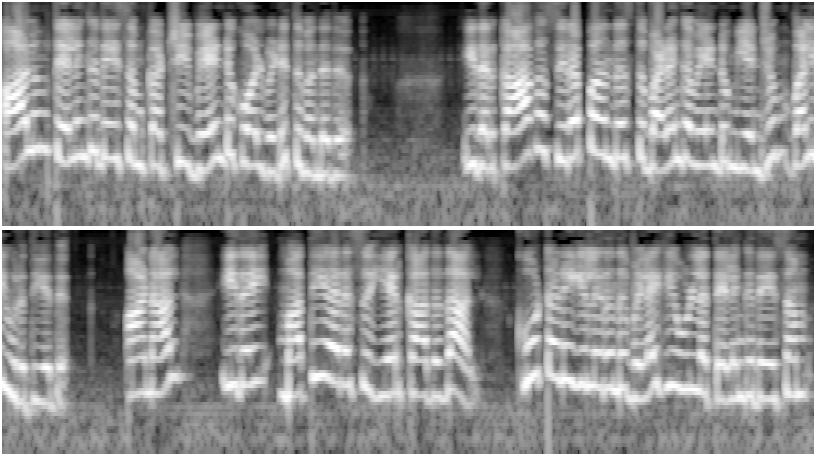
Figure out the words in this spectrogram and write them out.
ஆளும் தெலுங்கு தேசம் கட்சி வேண்டுகோள் விடுத்து வந்தது. இதற்காக சிறப்பு அந்தஸ்து வழங்க வேண்டும் என்றும் வலியுறுத்தியது. ஆனால் இதை மத்திய அரசு ஏற்காததால் கூட்டணியிலிருந்து விலகியுள்ள தெலுங்கு தேசம்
